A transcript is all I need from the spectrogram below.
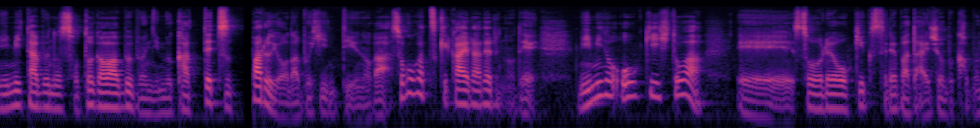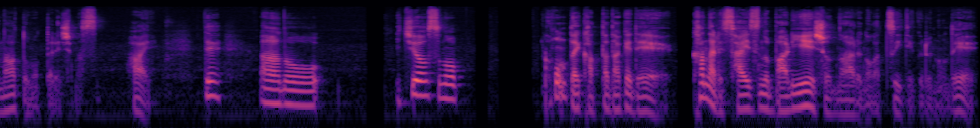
耳たぶの外側部分に向かって突っ張るような部品っていうのがそこが付け替えられるので耳の大きい人は、えー、それを大きくすれば大丈夫かもなと思ったりします。はい、であの一応その本体買っただけでかなりサイズのバリエーションのあるのがついてくるので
